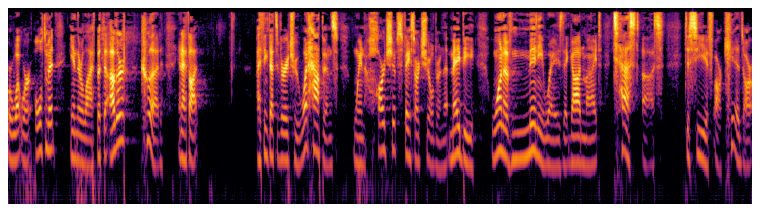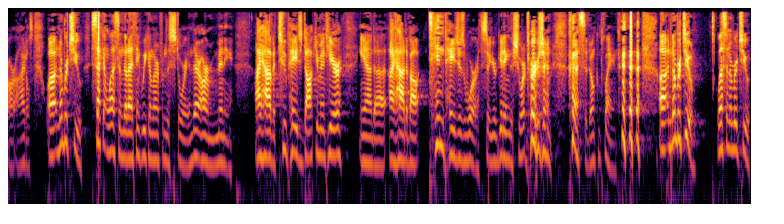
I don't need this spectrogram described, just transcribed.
were what were ultimate in their life, but the other could. And I thought, I think that's very true. What happens when hardships face our children? That may be one of many ways that God might test us to see if our kids are our idols. Uh, number two, second lesson that I think we can learn from this story, and there are many. I have a two page document here, and uh, I had about 10 pages worth, so you're getting the short version, so don't complain. uh, number two, lesson number two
